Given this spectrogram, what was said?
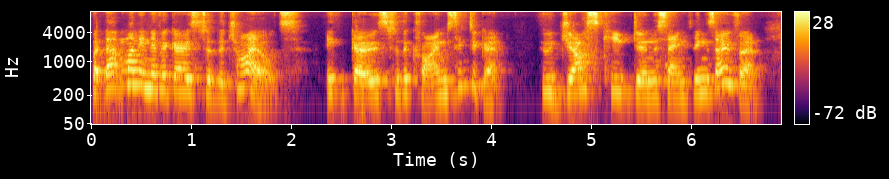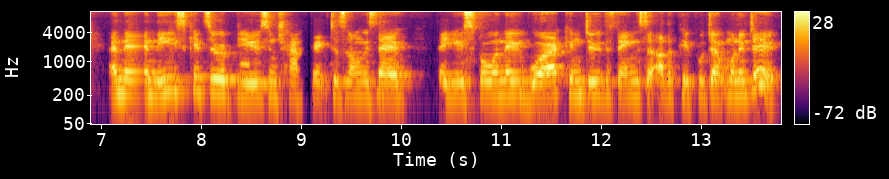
But that money never goes to the child, it goes to the crime syndicate who just keep doing the same things over. And then these kids are abused and trafficked as long as they're they're useful and they work and do the things that other people don't want to do.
